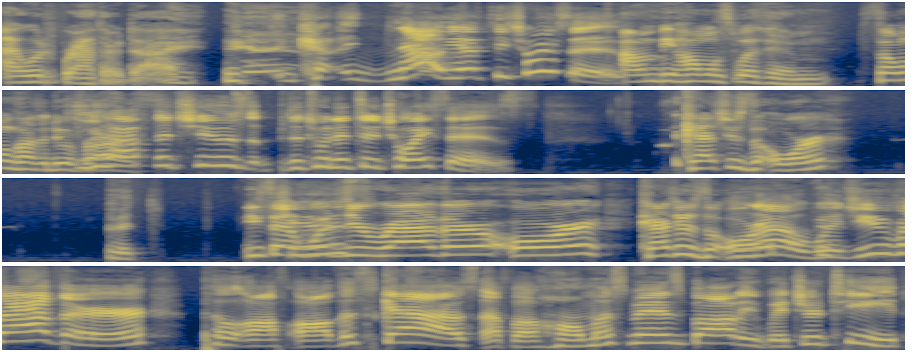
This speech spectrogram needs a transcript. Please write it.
I would rather die. now you have two choices. I'm gonna be homeless with him. Someone has to do it for you us. have to choose between the two choices. Can I choose the or? But You said would you rather or? Can I choose the or? no, would you rather peel off all the scabs of a homeless man's body with your teeth,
